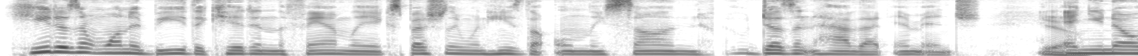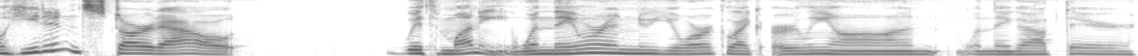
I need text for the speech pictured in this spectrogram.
He doesn't want to be the kid in the family, especially when he's the only son who doesn't have that image. Yeah. And you know, he didn't start out with money. When they were in New York, like early on, when they got there,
